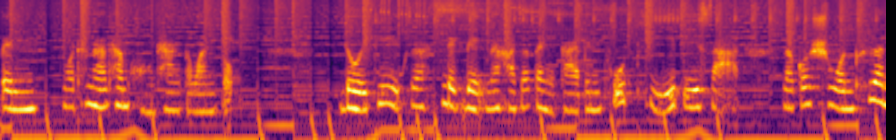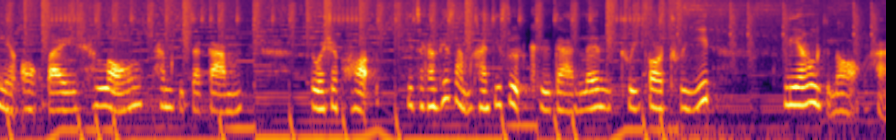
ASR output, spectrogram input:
เป็นวัฒนธรรมของทางตะวันตก โดยที่จะเด็กๆนะคะ จะแต่งกายเป็นพูดผีปีศาจแล้วก็ชวนเพื่อนเนี่ยออกไปฉลองทำกิจกรรม โดยเฉพาะกิจกรรมที่สำคัญที่สุดคือการเล่น trick or treat เลี้ยงหรือหลอกค่ะ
